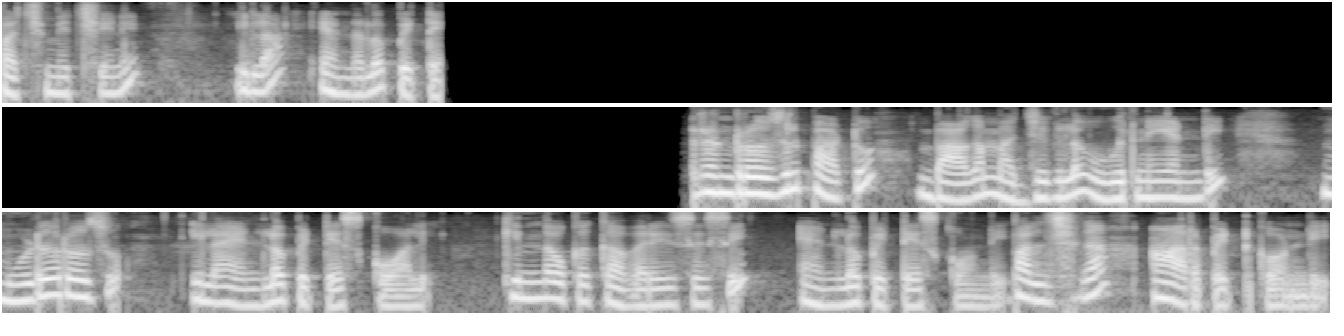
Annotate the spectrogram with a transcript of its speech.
పచ్చిమిర్చిని ఇలా ఎండలో పెట్టే రెండు రోజుల పాటు బాగా మజ్జిగలో ఊరినియండి. మూడో రోజు ఇలా ఎండలో పెట్టేసుకోవాలి. కింద ఒక కవర్ వేసేసి ఎండలో పెట్టేసుకోండి. పలుచగా ఆరపెట్టుకోండి.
